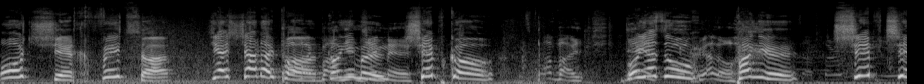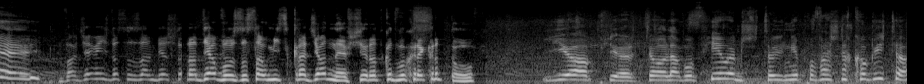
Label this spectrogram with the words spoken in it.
O cię chwyca! Jest, siadaj pan! Dawaj pan, Gonimy! jedziemy. Szybko! Dawaj! O Jezu! Halo! Panie! Szybciej! 2-9 dostał zambierzny radiowóz, został mi skradziony w środku dwóch rekrutów. Ja pierdolę, mówiłem, że to niepoważna kobieta.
